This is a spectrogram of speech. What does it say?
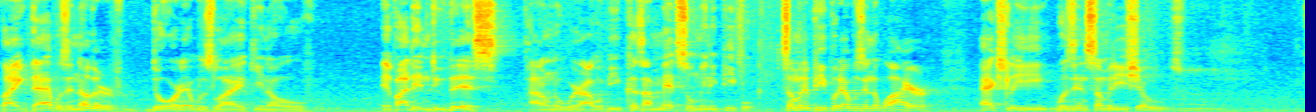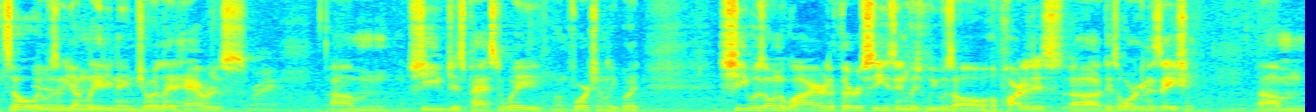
like that was another door that was like, you know, if I didn't do this, I don't know where I would be because I met so many people. Some of the people that was in the wire actually was in some of these shows. So it was a young lady named Joilet Harris. Right. Um, she just passed away, unfortunately, but she was on the wire the third season. But we was all a part of this uh, this organization. Um,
